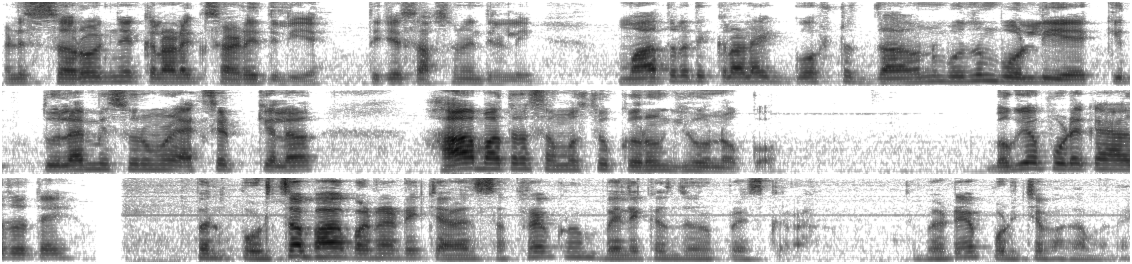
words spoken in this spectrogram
आणि सरोजने कलाड एक साडी दिली आहे तिच्या सासूने दिली मात्र ती कलाला एक गोष्ट जाणून बुजून बोलली आहे की तुला मी सुरू म्हणून ॲक्सेप्ट केलं हा मात्र समज तू करून घेऊ नको. बघूया पुढे काय होत होते पण पुढचा भाग बघण्यासाठी चॅनल सबस्क्राईब करून बेलेकन जरूर प्रेस करा. भेटूया पुढच्या भागामध्ये.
